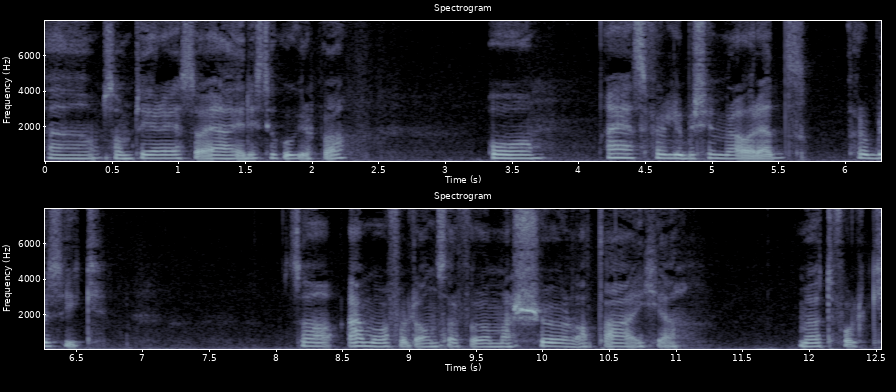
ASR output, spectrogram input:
Uh, samtidig så er jeg i risikogruppa, og jeg er selvfølgelig bekymra og redd for å bli syk. Så jeg må i hvert fall ta ansvar for meg sjøl at jeg ikke møter folk.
